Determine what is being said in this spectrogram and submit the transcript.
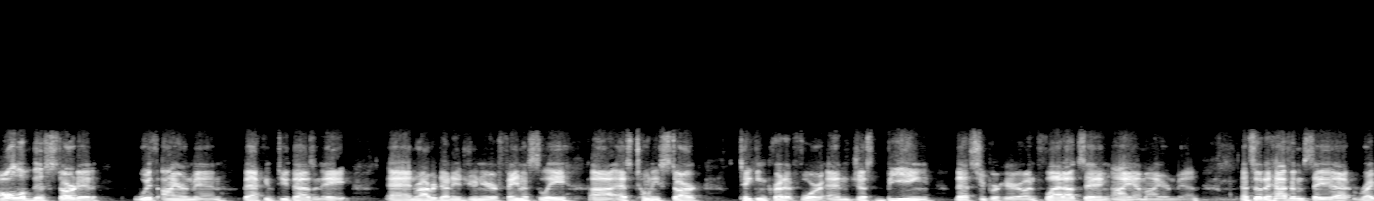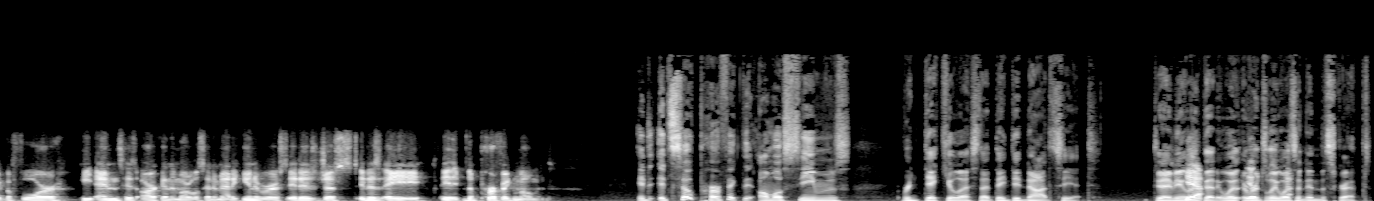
all of this started with Iron Man back in 2008, and Robert Downey Jr. famously uh, as Tony Stark taking credit for it and just being that superhero and flat out saying I am Iron Man. And so to have him say that right before he ends his arc in the Marvel Cinematic Universe, it is just it is a, a the perfect moment. It, it's so perfect it almost seems ridiculous that they did not see it. Do you know what I mean? Yeah. Like that it was, originally wasn't in the script.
